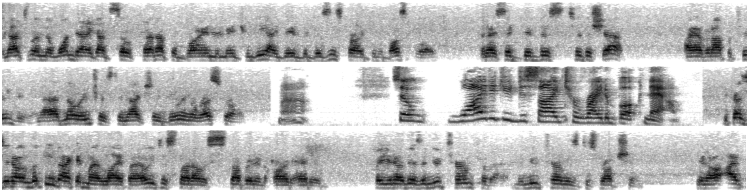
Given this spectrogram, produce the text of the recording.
And that's when the one day I got so fed up with Brian the maitre d', I gave the business card to the busboy, and I said, "Give this to the chef. I have an opportunity." And I had no interest in actually doing a restaurant. Wow. So why did you decide to write a book now? Because you know, looking back at my life, I always just thought I was stubborn and hard-headed. But you know, there's a new term for that. The new term is disruption. You know, I've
